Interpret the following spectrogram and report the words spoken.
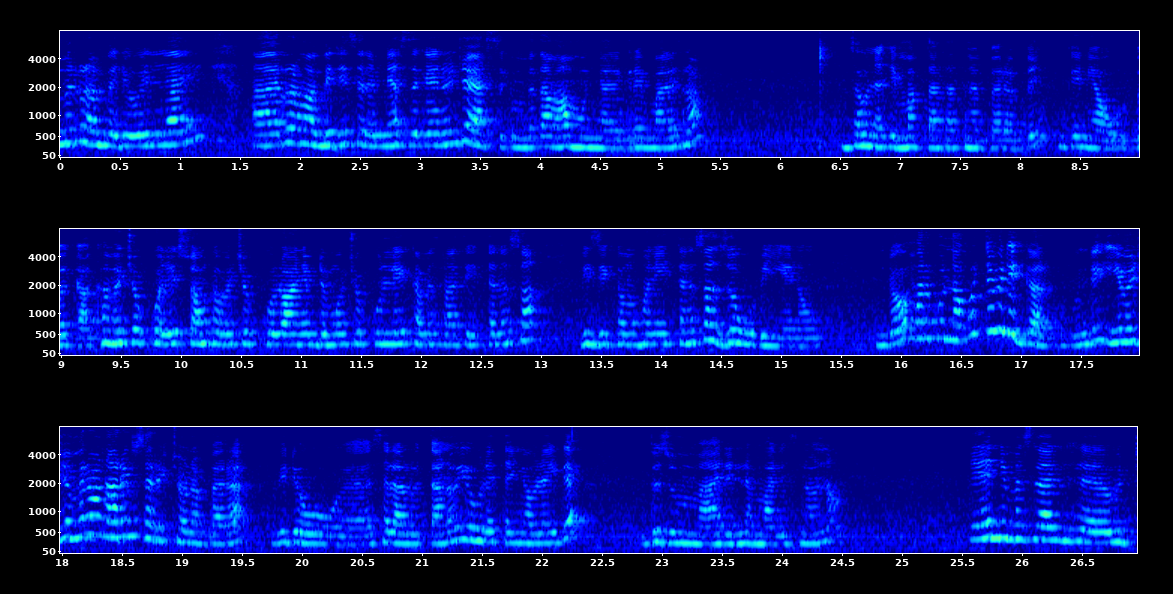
ምራመዴ ወላሂ አረማመዴ ስለሚያስቀኝ ነው እንጂ አያስቅም። በጣም አሞኛል እግሬን ማለት ነው። ሰውነቴ መፍታታት ነበረብኝ፣ ግን ያው በቃ ከመቸኮሌ እሷም ከመቸኮሏ እኔም ደግሞ ቸኮሌ ከመስራት የተነሳ ቢዚ ከመሆኔ የተነሳ ዘው ብዬ ነው እንደው ሀርኩና ቁጭ ብድግ አልኩ። እንደ የመጀመሪያውን አሪፍ ሰርቼው ነበረ ቪዲዮ ስላልወጣ ነው። የሁለተኛው ላይ ግን ብዙም አይደለም ማለት ነው እና ይህን ይመስላል ውድ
